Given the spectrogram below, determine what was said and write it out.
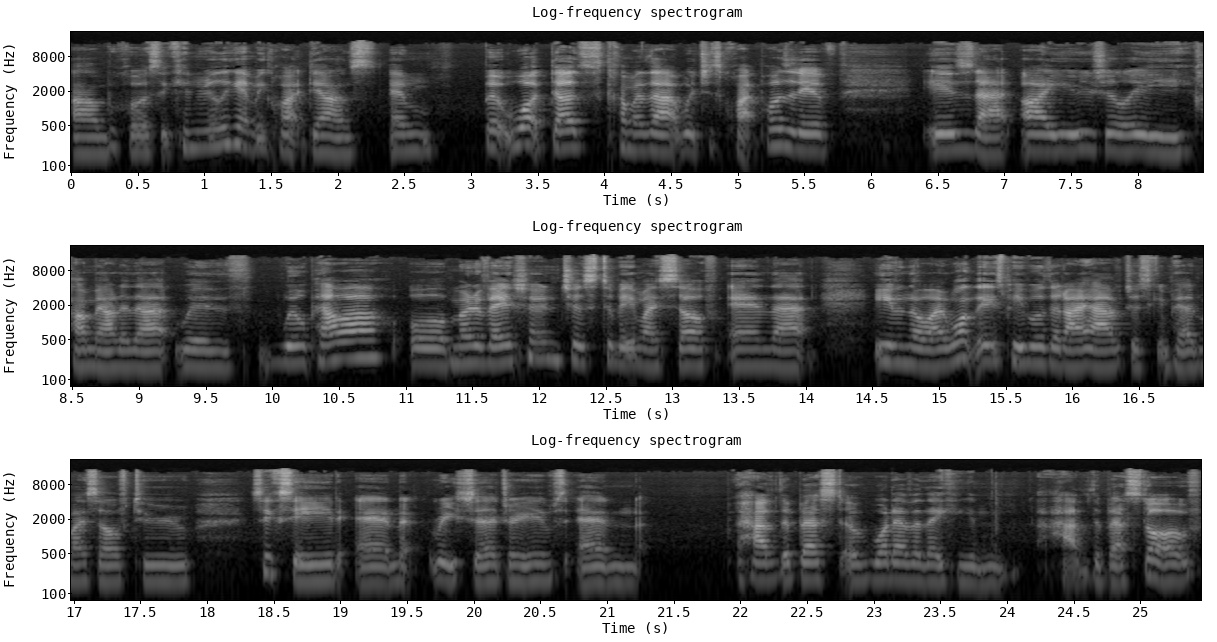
um, because it can really get me quite down and but what does come of that which is quite positive is that I usually come out of that with willpower or motivation just to be myself and that even though I want these people that I have just compared myself to succeed and reach their dreams and have the best of whatever they can have the best of,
